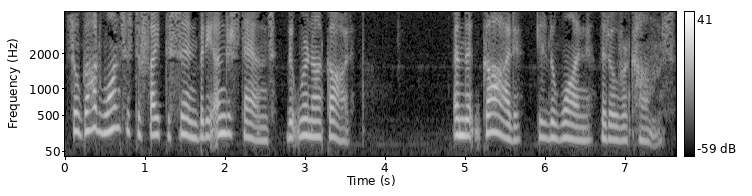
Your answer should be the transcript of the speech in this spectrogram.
So God wants us to fight the sin, but He understands that we're not God. And that God is the one that overcomes.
